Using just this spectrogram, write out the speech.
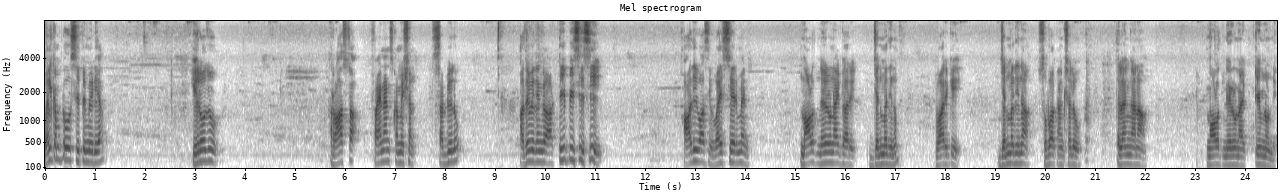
వెల్కమ్ టు సిపి మీడియా. ఈరోజు రాష్ట్ర ఫైనాన్స్ కమిషన్ సభ్యులు అదేవిధంగా TPCC Adivasi vice chairman Malath Nehru Nayak గారి జన్మదినం వారికి జన్మదిన శుభాకాంక్షలు తెలంగాణ మాలత్ నెహ్రూ నాయక్ టీం నుండి.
